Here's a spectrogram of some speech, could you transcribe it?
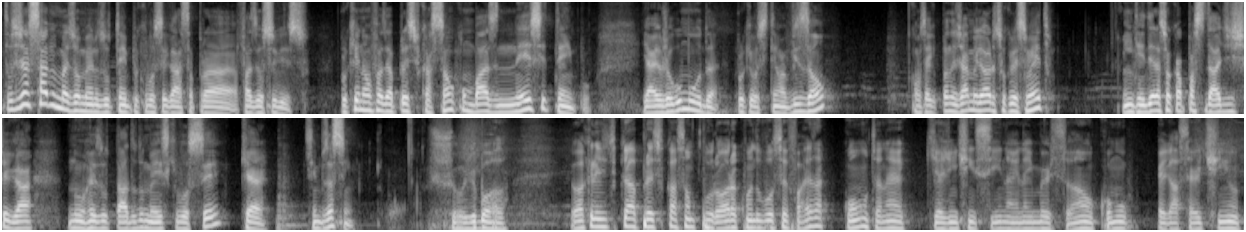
Então você já sabe mais ou menos o tempo que você gasta para fazer o serviço. Por que não fazer a precificação com base nesse tempo? E aí o jogo muda, porque você tem uma visão, consegue planejar melhor o seu crescimento e entender a sua capacidade de chegar no resultado do mês que você quer. Simples assim. Show de bola. Eu acredito que a precificação por hora, quando você faz a conta, né, que a gente ensina aí na imersão, como pegar certinho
